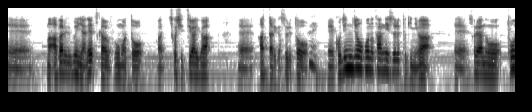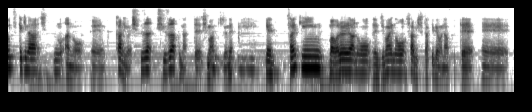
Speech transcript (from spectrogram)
えーまあ、アパレル分野で使うフォーマット、まあ、少し違いが、えーあったりがすると、はいえー個人情報の管理するときには、えーそれはあの統一的な質問あの、えー管理がしづらしづらくなってしまうんですよね。うんうんで最近、まあ、我々あのえー自前のサービスだけではなくて、えー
